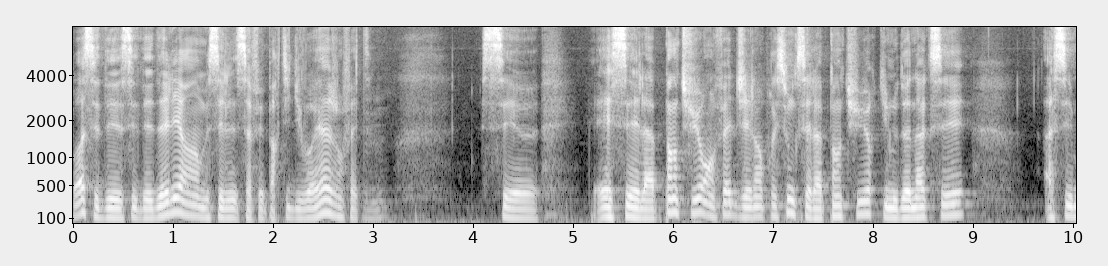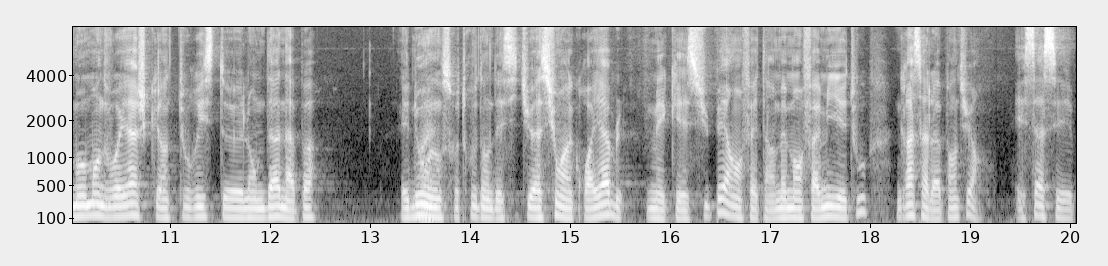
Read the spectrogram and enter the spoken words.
Ouais, c'est des, c'est des délires, hein, mais c'est, ça fait partie du voyage en fait. C'est, euh, Et c'est la peinture en fait. J'ai l'impression que c'est la peinture qui nous donne accès à ces moments de voyage qu'un touriste lambda n'a pas. Et nous, Ouais. on se retrouve dans des situations incroyables, mais qui est super en fait, hein, même en famille et tout, grâce à la peinture. Et ça, c'est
